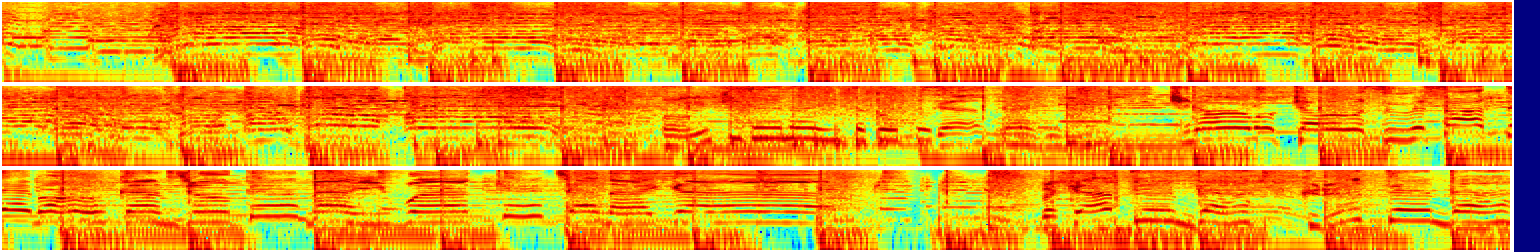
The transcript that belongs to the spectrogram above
ょたことがない。昨日も今日忘れ去っても感情がないわけじゃないが。分かってんだ。狂ってんだ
